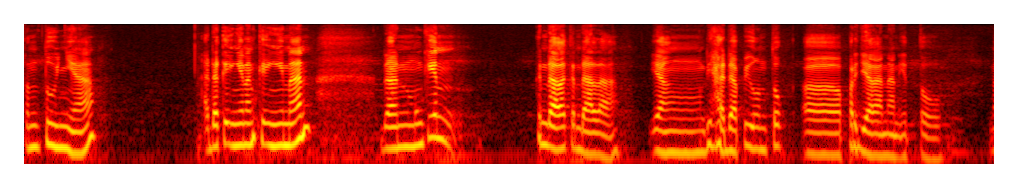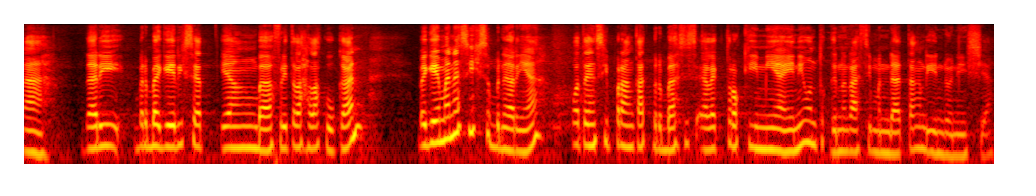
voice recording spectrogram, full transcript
tentunya ada keinginan-keinginan dan mungkin kendala-kendala yang dihadapi untuk uh, perjalanan itu. Nah, dari berbagai riset yang Mbak Afri telah lakukan, bagaimana sih sebenarnya potensi perangkat berbasis elektrokimia ini untuk generasi mendatang di Indonesia?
